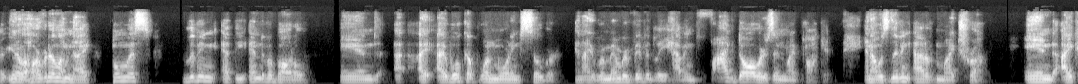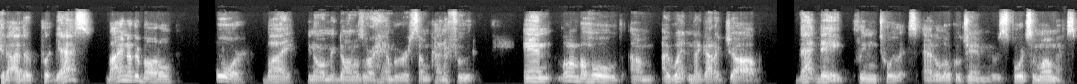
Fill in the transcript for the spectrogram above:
you know, a Harvard alumni, homeless, living at the end of a bottle. And I, I woke up one morning sober. And I remember vividly having $5 in my pocket. And I was living out of my truck. And I could either put gas, buy another bottle, or buy, you know, a McDonald's or a hamburger or some kind of food. And lo and behold, um, I went and I got a job that day cleaning toilets at a local gym. It was sports and wellness.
